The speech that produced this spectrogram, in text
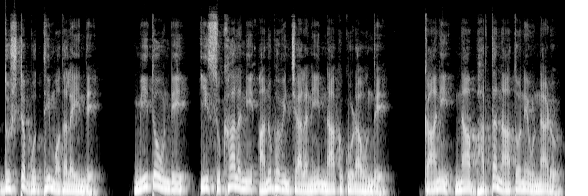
దుష్టబుద్ధి మొదలయింది మీతో ఉండి ఈ సుఖాలని అనుభవించాలని నాకు కూడా ఉంది. కాని నా భర్త నాతోనే ఉన్నాడు.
